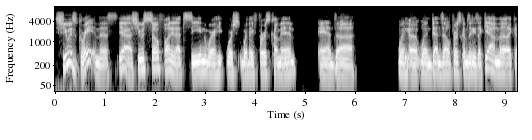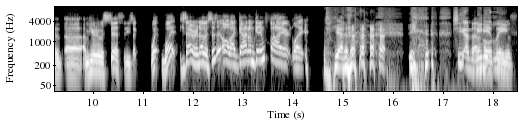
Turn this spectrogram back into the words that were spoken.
she was great in this. Yeah, she was so funny. That scene where he where where they first come in, and uh, when uh, when Denzel first comes in, he's like, "Yeah, I'm uh, like a uh, I'm here to assist," and he's like, "What? What? He's hiring another assistant? Oh my god, I'm getting fired!" Like yeah. she that whole thing immediately was-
